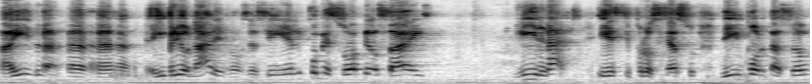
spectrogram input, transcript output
ainda embrionária, vamos dizer assim, ele começou a pensar em virar esse processo de importação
